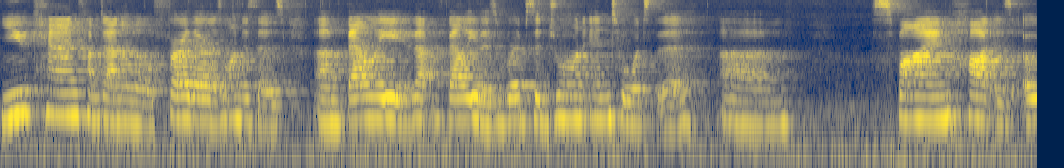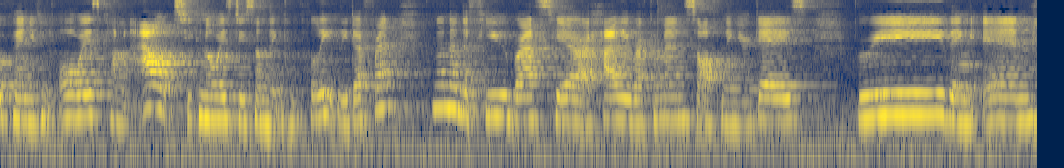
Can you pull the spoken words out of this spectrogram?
You can come down a little further as long as those um, belly, that belly, those ribs are drawn in towards the um, spine, heart is open. You can always come out. You can always do something completely different. Another few breaths here. I highly recommend softening your gaze, breathing in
